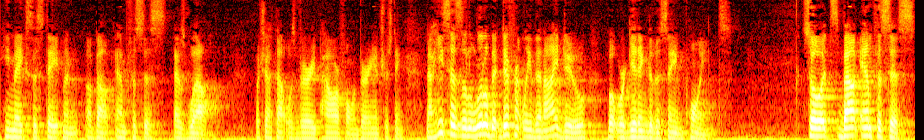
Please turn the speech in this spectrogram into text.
he makes a statement about emphasis as well, which I thought was very powerful and very interesting. Now, he says it a little bit differently than I do, but we're getting to the same point. So it's about emphasis.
